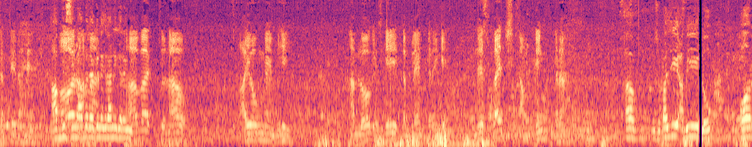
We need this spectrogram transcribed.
करते रहें। आप भी सीमा पर रहकर निगरानी करेंगे? अब चुनाव आयोग में भी हम लोग इसकी कंप्लेंट करेंगे। निष्पक्ष काउंटिंग कराएँ। अब सुपाल जी अभी लोग और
